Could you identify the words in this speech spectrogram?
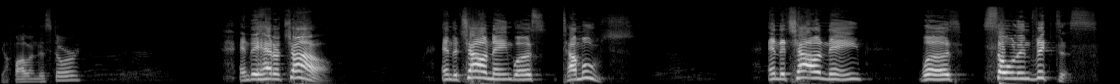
Y'all following the story? And they had a child. And the child name was Tammuz. And the child name was Sol Invictus.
